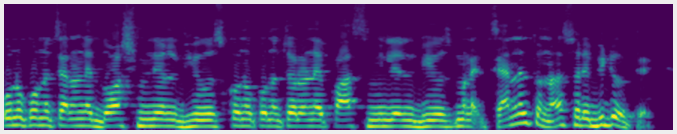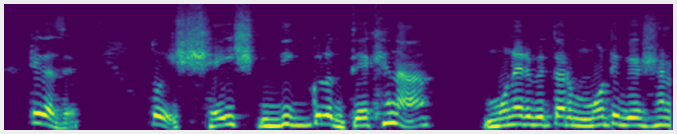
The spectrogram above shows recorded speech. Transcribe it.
কোন কোন চ্যানেলে দশ মিলিয়ন ভিউজ কোন কোন চ্যানেলে পাঁচ মিলিয়ন ভিউজ মানে চ্যানেল তো না সরি ভিডিওতে ঠিক আছে? তো সেই দিকগুলো দেখে না মনের ভিতর মোটিভেশন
